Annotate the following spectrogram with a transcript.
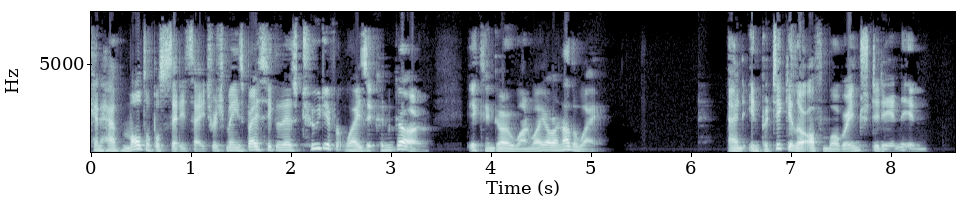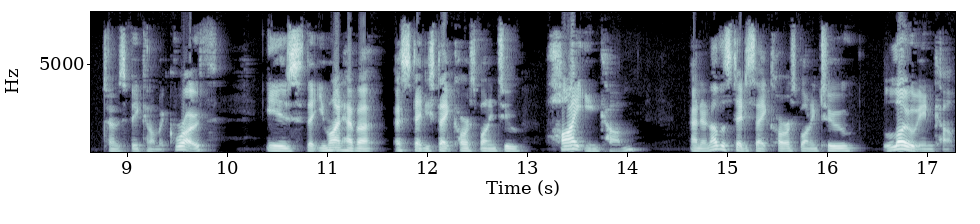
can have multiple steady states, which means basically there's two different ways it can go. It can go one way or another way. And in particular, often what we're interested in, in terms of economic growth, is that you might have a, a steady state corresponding to high income and another steady state corresponding to low income.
